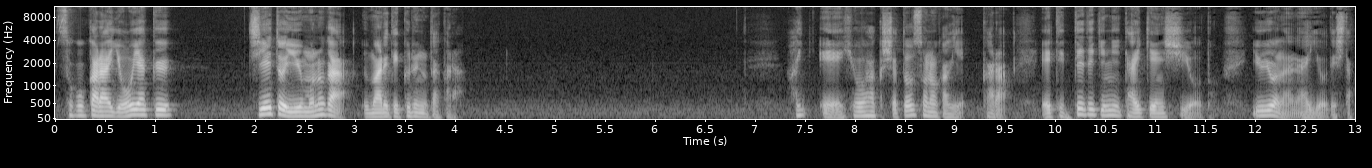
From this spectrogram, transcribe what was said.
そこからようやく知恵というものが生まれてくるのだから。はい、えー、漂白者とその影から、えー、徹底的に体験しようというような内容でした。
